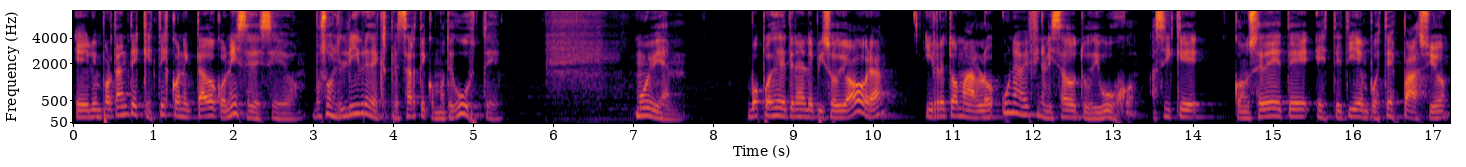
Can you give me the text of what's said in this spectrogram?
Eh, lo importante es que estés conectado con ese deseo. Vos sos libre de expresarte como te guste. Muy bien. Vos podés detener el episodio ahora y retomarlo una vez finalizado tu dibujo. Así que concedete este tiempo, este espacio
